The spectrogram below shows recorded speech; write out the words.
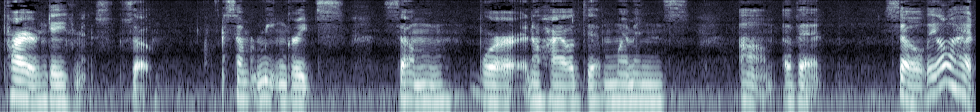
prior engagements. So some were meet and greets, some were an Ohio Dem women's um, event. So they all had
